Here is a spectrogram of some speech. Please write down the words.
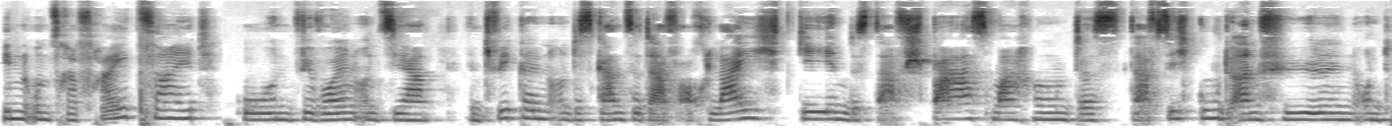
in unserer Freizeit. Und wir wollen uns ja entwickeln und das Ganze darf auch leicht gehen, das darf Spaß machen, das darf sich gut anfühlen und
